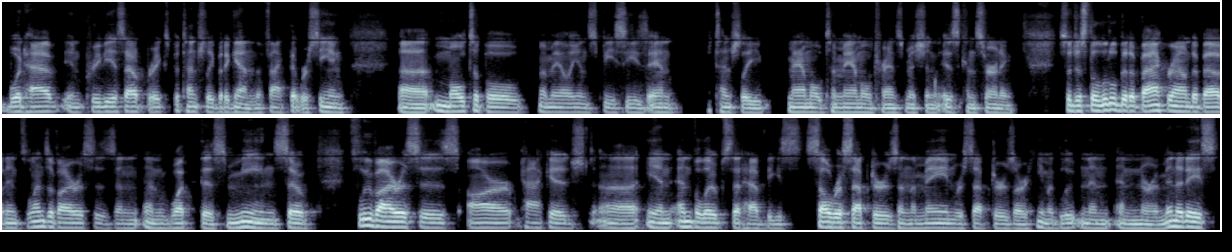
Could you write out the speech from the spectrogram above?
would have in previous outbreaks potentially but again the fact that we're seeing uh, multiple mammalian species and potentially mammal to mammal transmission is concerning. So just a little bit of background about influenza viruses and, and what this means. So flu viruses are packaged uh, in envelopes that have these cell receptors and the main receptors are hemagglutinin and, and neuraminidase.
